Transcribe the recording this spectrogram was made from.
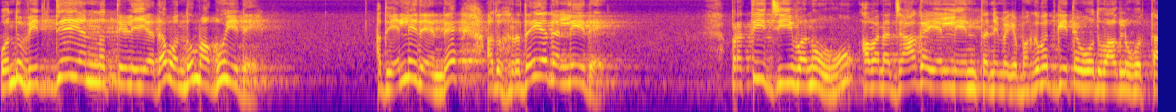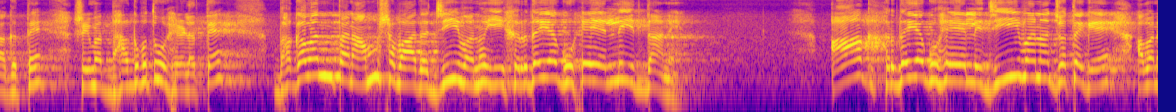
ಒಂದು ವಿದ್ಯೆಯನ್ನು ತಿಳಿಯದ ಒಂದು ಮಗು ಇದೆ. ಅದು ಎಲ್ಲಿದೆ ಅಂದರೆ ಅದು ಹೃದಯದಲ್ಲಿ ಇದೆ. ಪ್ರತಿ ಜೀವನು ಅವನ ಜಾಗ ಎಲ್ಲಿ ಅಂತ ನಿಮಗೆ ಭಗವದ್ಗೀತೆ ಓದುವಾಗಲೂ ಗೊತ್ತಾಗುತ್ತೆ. ಶ್ರೀಮದ್ ಭಾಗವತವು ಹೇಳುತ್ತೆ, ಭಗವಂತನ ಅಂಶವಾದ ಜೀವನು ಈ ಹೃದಯ ಗುಹೆಯಲ್ಲಿ ಇದ್ದಾನೆ. ಆ ಹೃದಯ ಗುಹೆಯಲ್ಲಿ ಜೀವನ ಜೊತೆಗೆ ಅವನ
